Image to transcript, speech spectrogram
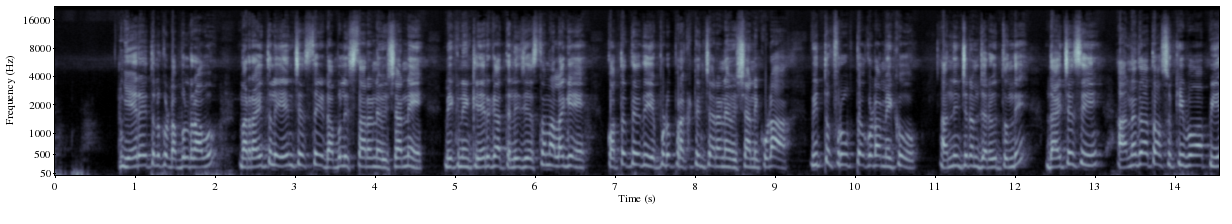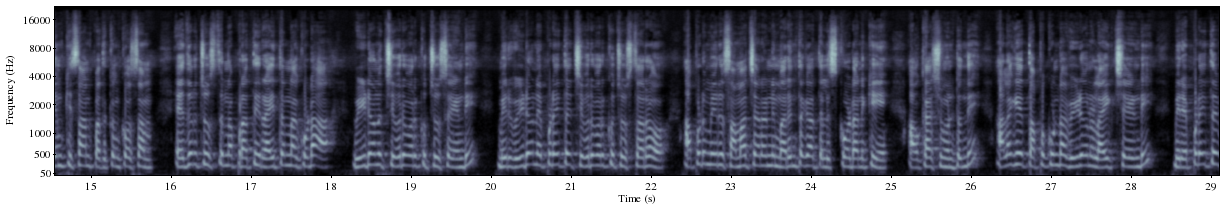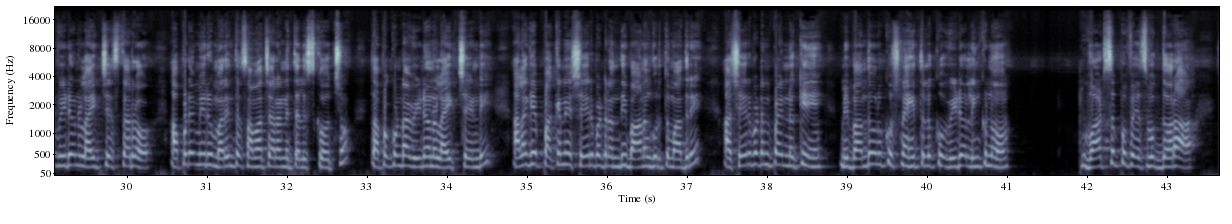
ఏ రైతులకు డబ్బులు రావు? మరి రైతులు ఏం చేస్తే ఈ డబ్బులు ఇస్తారనే విషయాన్ని మీకు నేను క్లియర్గా తెలియజేస్తాను. అలాగే కొత్త తేదీ ఎప్పుడు ప్రకటించారనే విషయాన్ని కూడా విత్ ప్రూఫ్తో కూడా మీకు అందించడం జరుగుతుంది. దయచేసి అన్నదాత సుఖీభవ పిఎం కిసాన్ పథకం కోసం ఎదురు చూస్తున్న ప్రతి రైతన్న కూడా వీడియోను చివరి వరకు చూసేయండి. మీరు వీడియోని ఎప్పుడైతే చివరి వరకు చూస్తారో అప్పుడు మీరు సమాచారాన్ని మరింతగా తెలుసుకోవడానికి అవకాశం ఉంటుంది. అలాగే తప్పకుండా వీడియోను లైక్ చేయండి. మీరు ఎప్పుడైతే వీడియోను లైక్ చేస్తారో అప్పుడే మీరు మరింత సమాచారాన్ని తెలుసుకోవచ్చు. తప్పకుండా వీడియోను లైక్ చేయండి. అలాగే పక్కనే షేర్ బటన్ ఉంది బాణం గుర్తు మాదిరి. ఆ షేర్ బటన్ పైన నొక్కి మీ బంధువులకు స్నేహితులకు వీడియో లింకును వాట్సప్ ఫేస్బుక్ ద్వారా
